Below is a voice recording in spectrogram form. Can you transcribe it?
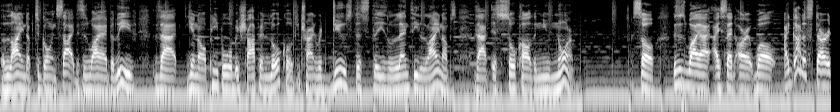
lined up to go inside. This is why I believe that you know people will be shopping local to try and reduce this these lengthy lineups that is so-called the new norm. So this is why I, I said, all right, well, I gotta start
